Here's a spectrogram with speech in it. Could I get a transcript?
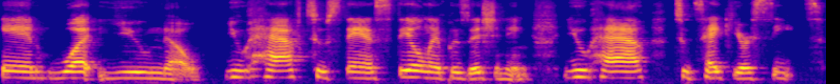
in what you know. You have to stand still in positioning. You have to take your seat.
